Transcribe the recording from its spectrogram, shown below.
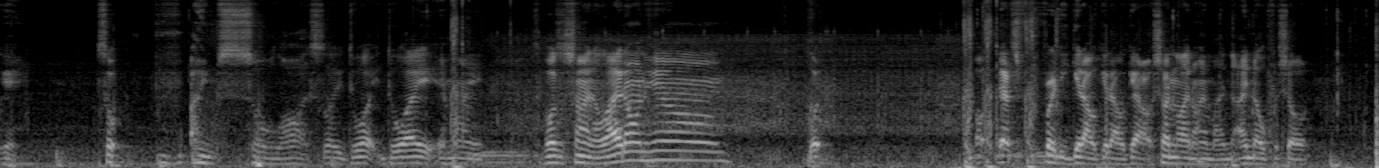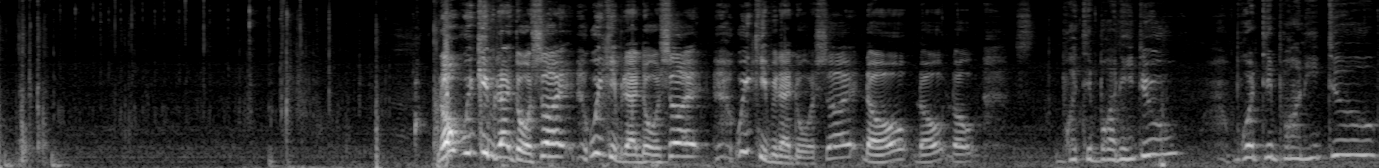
Okay, so I'm so lost. Like, do I, do I, am I supposed to shine a light on him? What? Oh, that's Freddy. Get out, get out, get out. Shine a light on him. I, I know for sure. Nope, we keeping that door shut. We keeping that door shut. We keeping that door shut. No, no, no. What did Bonnie do? What did Bonnie do?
